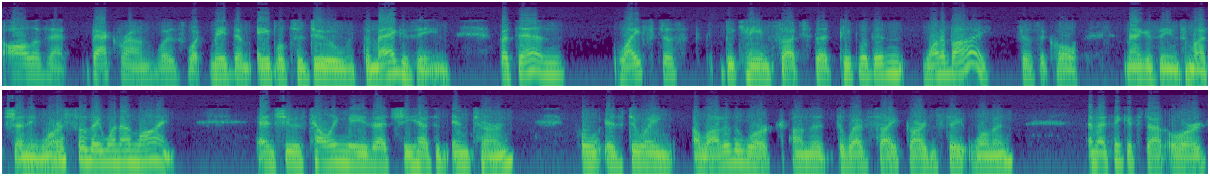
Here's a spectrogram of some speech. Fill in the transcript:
all of that background was what made them able to do the magazine. But then life just became such that people didn't want to buy physical magazines much anymore, so they went online. And she was telling me that she has an intern who is doing a lot of the work on the, the website, Garden State Woman, and I think it's .org.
